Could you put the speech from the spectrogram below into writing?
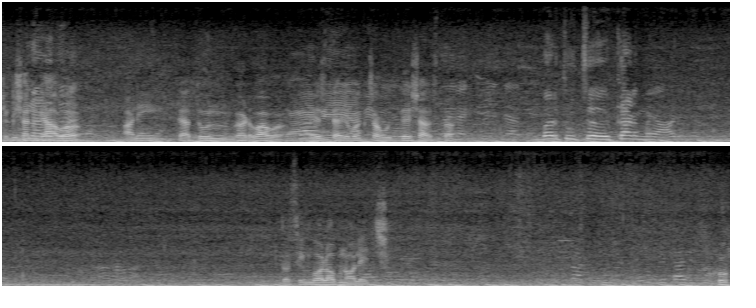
शिक्षण घ्यावं आणि त्यातून घडवावं. हेच त्याच्यामागचा उद्देश असतं. बर तूच काढ द सिम्बॉल ऑफ नॉलेज खूप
